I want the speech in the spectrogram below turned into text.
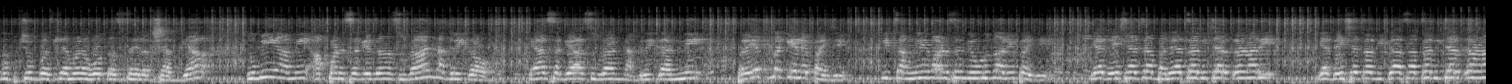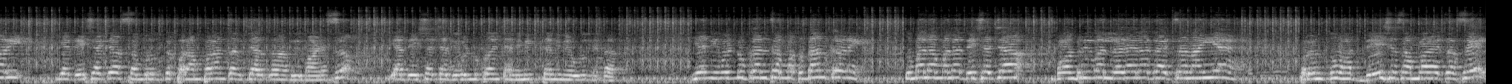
गुपचूप बसल्यामुळे होत असतं हे लक्षात घ्या. तुम्ही आम्ही आपण सगळेजण सुधारण नागरिक आहोत. या सगळ्या सुजाण नागरिकांनी प्रयत्न केले पाहिजे की चांगली माणसं निवडून आली पाहिजे. या देशाच्या भल्याचा विचार करणारी या देशाचा विकासाचा विचार करणारी या देशाच्या समृद्ध परंपरांचा विचार करणारी माणसं या देशाच्या निवडणुकांच्या निमित्ताने निवडून येतात. या निवडणुकांचं मतदान करणे तुम्हाला मला देशाच्या बाउंड्रीवर लढायला जायचं नाही आहे परंतु हा देश सांभाळायचा असेल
